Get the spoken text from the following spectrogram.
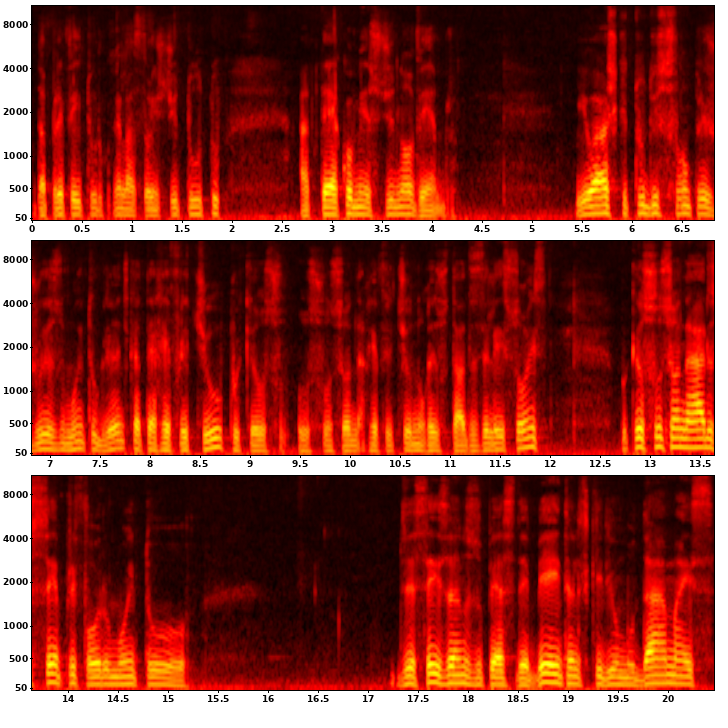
da prefeitura com relação ao instituto até começo de novembro. E eu acho que tudo isso foi um prejuízo muito grande que até refletiu, porque os, os funcionários refletiu no resultado das eleições, porque os funcionários sempre foram muito 16 anos do PSDB, então eles queriam mudar, mas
